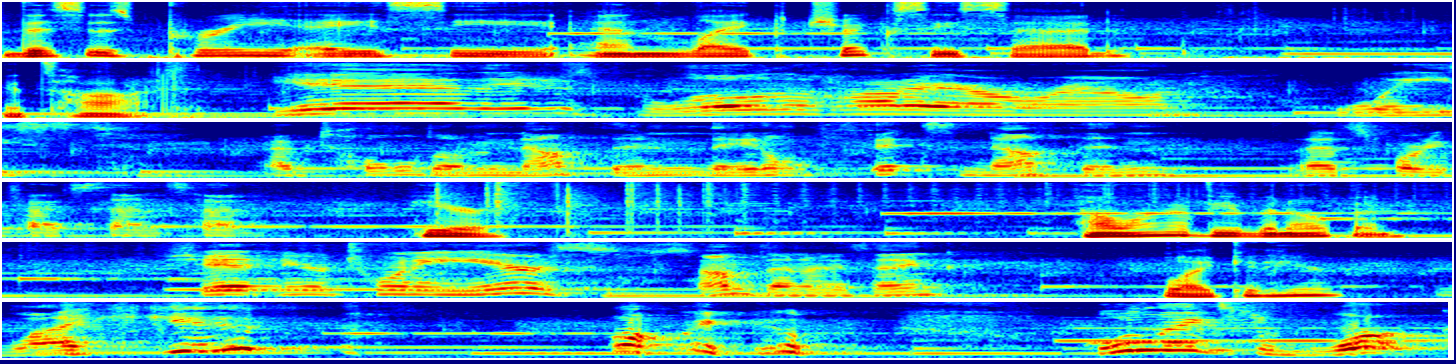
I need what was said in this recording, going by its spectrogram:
This is pre AC, and like Trixie said, it's hot. Yeah, they just blow the hot air around. Waste. I've told them nothing. They don't fix nothing. That's 45 cents, huh? Here. How long have you been open? Shit, near 20 years. Something, I think. Like it here? Like it? Who, who likes work?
